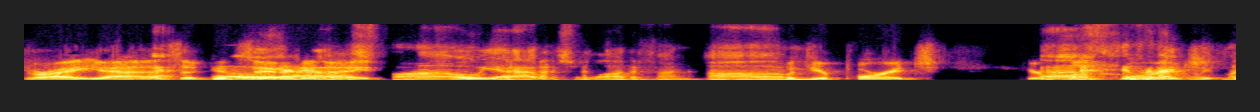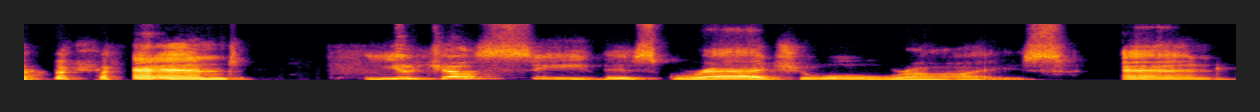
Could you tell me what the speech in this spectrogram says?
Right. Yeah. That's a good oh, Saturday yeah, night. Oh, yeah. It was a lot of fun. Um, with your porridge, your plum uh, porridge. Right, my, and you just see this gradual rise. And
